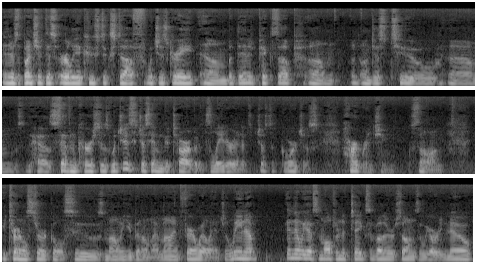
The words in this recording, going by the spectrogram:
and there's a bunch of this early acoustic stuff, which is great, um, but then it picks up um, on disc two, um, has Seven Curses, which is just him and guitar, but it's later, and it's just a gorgeous, heart wrenching song. Eternal Circle, Suze Mama, You've Been on My Mind, Farewell Angelina. And then we have some alternate takes of other songs that we already know.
